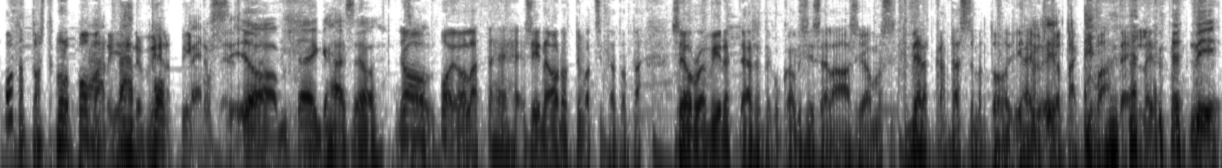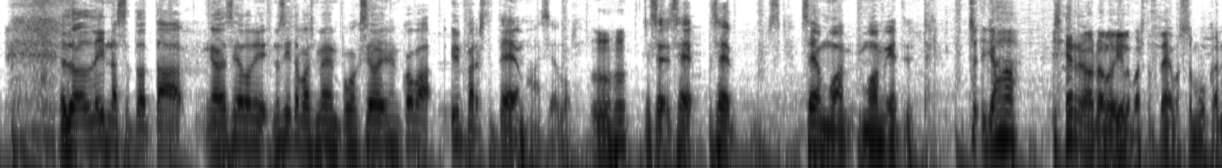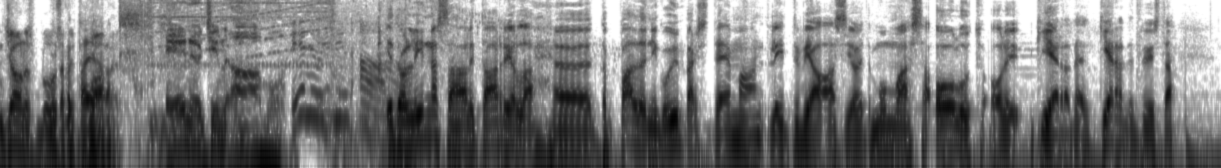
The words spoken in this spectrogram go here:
Ota tosta, mulla on povari jäänyt vielä poppersi. pikkusen. Joo, mutta eiköhän se ole. se Joo, on. voi olla, että he, he siinä odottivat sitä tota, seurueen viidettä jäsentä, kuka oli sisällä asioimassa. Sitten vedätkää tässä, mä tuon ihan just jotain kivaa teille. niin. Ja tuolla linnassa tota, ja siellä oli, no siitä voisi myöhemmin puhua, siellä oli ihan kova ympäristöteemahan siellä oli. mm-hmm. Ja se, se, se, se on mua, mua mietityttänyt. Jaha, Jere on ollut ilmastoteemassa mukana. Jonas Blues nyt. Energin aamu. Energin aamu. Ja tuolla linnassahan oli tarjolla t- paljon niinku ympäristöteemaan liittyviä asioita. Muun muassa olut oli kierrätet, kierrätetyistä,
